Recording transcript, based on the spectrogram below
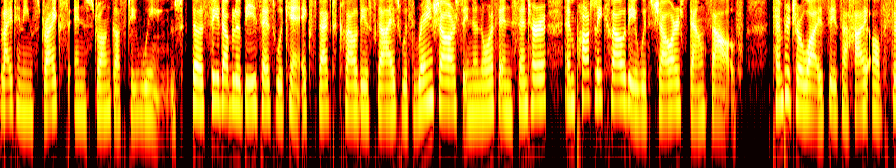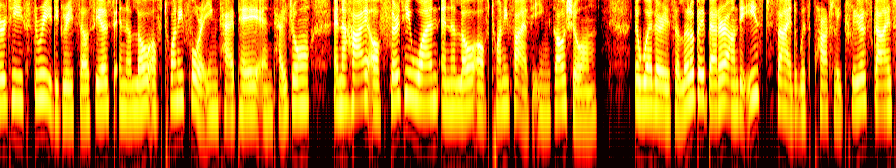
lightning strikes, and strong gusty winds. The CWB says we can expect cloudy skies with rain showers in the north and center and partly cloudy with showers down south. Temperature wise, it's a high of 33 degrees Celsius and a low of 24 in Taipei and Taichung, and a high of 31 and a low of 25 in Kaohsiung. The weather is a little bit better on the east side with partly clear skies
